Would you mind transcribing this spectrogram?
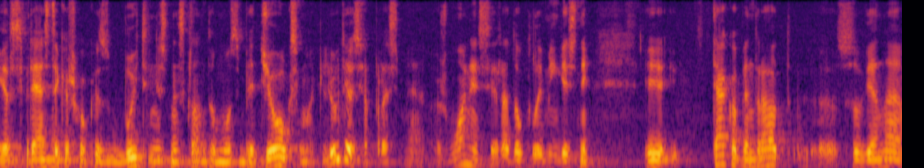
ir spręsti kažkokius būtinius nesklandumus, bet džiaugsmo, liūdėsio prasme, žmonės yra daug laimingesni. E, teko bendrauti e, su viena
